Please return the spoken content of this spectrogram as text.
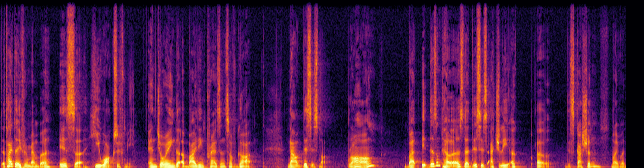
The title, if you remember, is uh, He Walks with Me, Enjoying the Abiding Presence of God. Now, this is not wrong, but it doesn't tell us that this is actually a, a discussion, not even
